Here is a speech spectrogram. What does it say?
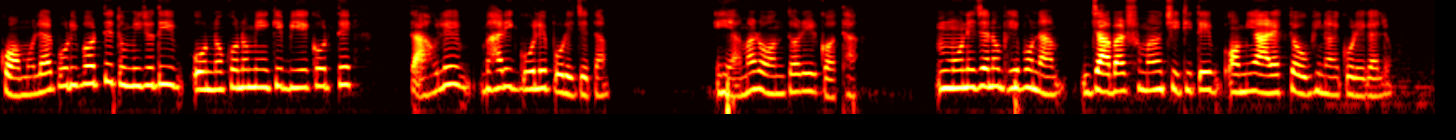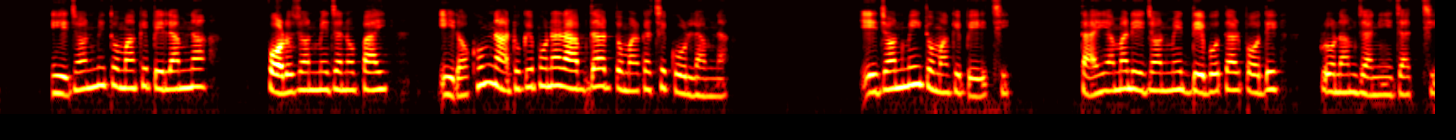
কমলার পরিবর্তে তুমি যদি অন্য কোনো মেয়েকে বিয়ে করতে, তাহলে ভারী গোলে পড়ে যেতাম। এ আমার অন্তরের কথা। মনে যেন ভেবো না, যাবার সময়ও চিঠিতে অমিয়া আর একটা অভিনয় করে গেল। এ জন্মে তোমাকে পেলাম না, পরজন্মে যেন পাই এরকম নাটকে পোনার আবদার তোমার কাছে করলাম না। এ জন্মেই তোমাকে পেয়েছি। তাই আমার এ জন্মের দেবতার পদে প্রণাম জানিয়ে যাচ্ছি।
